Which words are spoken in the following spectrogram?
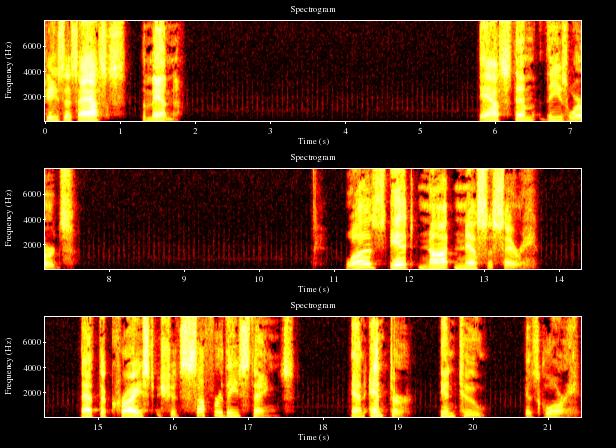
Jesus asks the men, He asks them these words Was it not necessary that the Christ should suffer these things and enter into his glory.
